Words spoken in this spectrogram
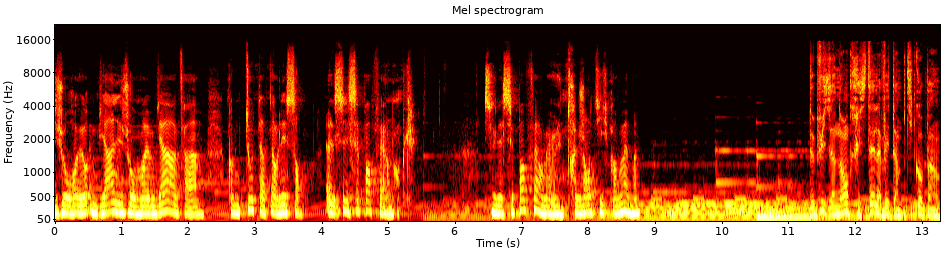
jours bien, les jours moins bien, enfin, comme tout adolescent. Elle ne se laissait pas faire non plus. Elle ne se laissait pas faire, mais elle est très gentille quand même. Hein. Depuis un an, Christelle avait un petit copain,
